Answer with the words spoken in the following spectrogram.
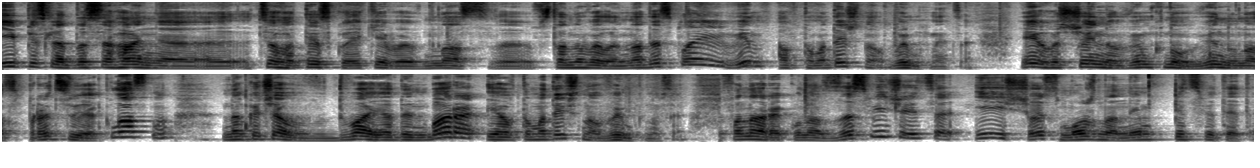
І після досягання е, цього тиску, який ви в нас е, встановили на дисплеї, він автоматично вимкнеться. Я його щойно вимкнув, він у нас працює класно, накачав 2,1 бара і автоматично вимкнувся. Фонарик у нас засвічується і щось можна ним підсвітити.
